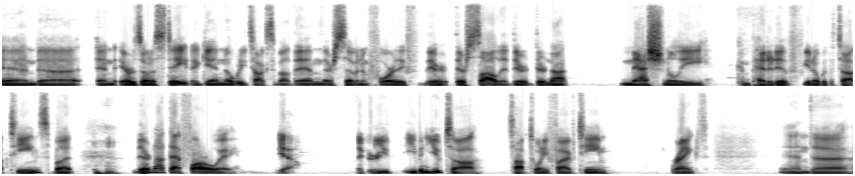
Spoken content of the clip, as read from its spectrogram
and uh, and Arizona State again. Nobody talks about them. They're seven and four. They they're they're solid. They're they're not nationally competitive, you know, with the top teams, but Mhm. they're not that far away. Yeah. Agreed. You, even Utah, top twenty-five team, ranked, and uh,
